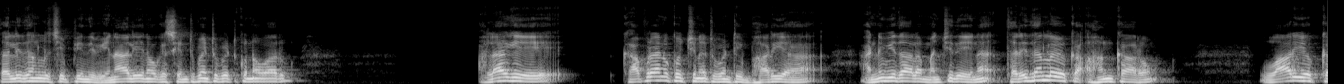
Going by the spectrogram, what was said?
తల్లిదండ్రులు చెప్పింది వినాలి అని ఒక సెంటిమెంట్ పెట్టుకున్నవారు అలాగే కాపురానికి వచ్చినటువంటి భార్య అన్ని విధాల మంచిదైన తల్లిదండ్రుల యొక్క అహంకారం వారి యొక్క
